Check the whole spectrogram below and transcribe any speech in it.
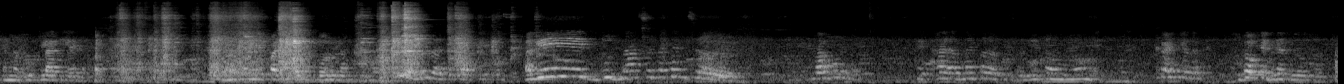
त्यांना भूक लागली मी पटकन करू पातेली. अगे दूध नाचत ना त्यांचं? बाबू. ते खराब नाही करत होतं घेऊन ये. काय केलं? डोक्यात घातलं होतं.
